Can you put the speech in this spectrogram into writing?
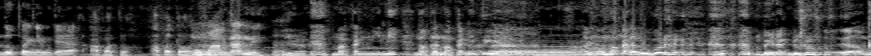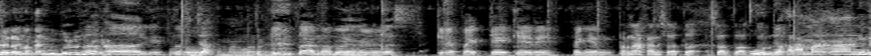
lu pengen kayak apa tuh apa tuh mau makan nih. Ya, makan ini apa makan itu ya gitu. Eh. Mau makan bubur berak dulu. Ya, berak. Makan bubur dulu. Ah, gitu. Jak emang orangnya orangnya. Ya, terus Kayak pe- kayak kayak nih pengen pernah kan suatu suatu waktu udah kelamaan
